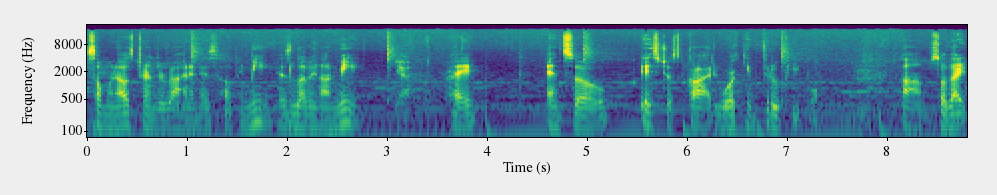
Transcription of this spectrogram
someone else turns around and is helping me, is loving on me, Yeah. right? And so it's just God working through people. Um, so that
